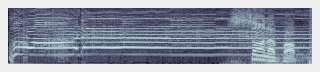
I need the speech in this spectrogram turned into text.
Party! Son of a...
